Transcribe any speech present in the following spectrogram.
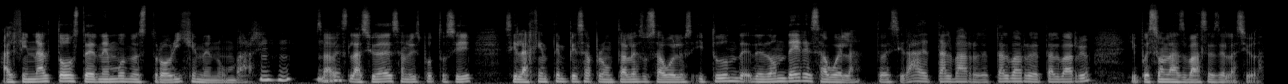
al final todos tenemos nuestro origen en un barrio. ¿Sabes? La ciudad de San Luis Potosí, si la gente empieza a preguntarle a sus abuelos, ¿y tú dónde, de dónde eres, abuela? Te va a decir, ah, de tal barrio, de tal barrio, de tal barrio, y pues son las bases de la ciudad.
